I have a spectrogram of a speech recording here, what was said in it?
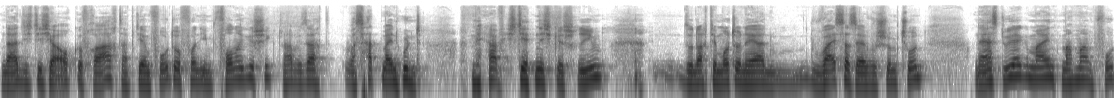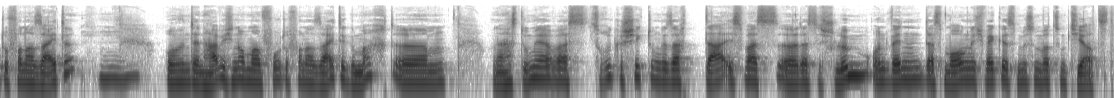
Und da hatte ich dich ja auch gefragt, habe dir ein Foto von ihm vorne geschickt und habe gesagt, was hat mein Hund? Mehr habe ich dir nicht geschrieben. So nach dem Motto, naja, du, du weißt das ja bestimmt schon. Und dann hast du ja gemeint, mach mal ein Foto von der Seite. Und dann habe ich noch mal ein Foto von der Seite gemacht. Ähm, und dann hast du mir was zurückgeschickt und gesagt, da ist was, äh, das ist schlimm. Und wenn das morgen nicht weg ist, müssen wir zum Tierarzt.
